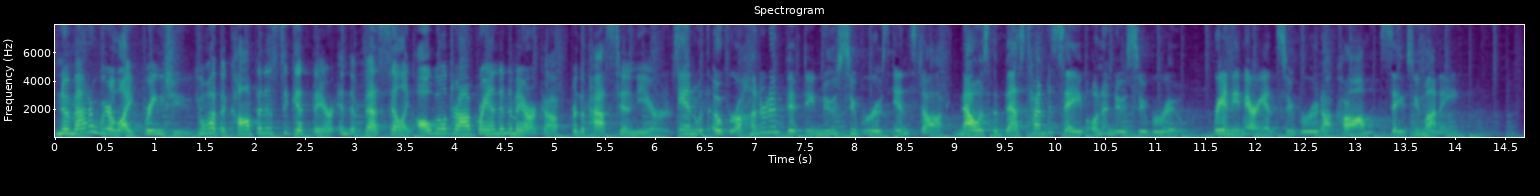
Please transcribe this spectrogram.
No matter where life brings you, you'll have the confidence to get there in the best-selling all-wheel drive brand in America for the past 10 years. And with over 150 new Subarus in stock, now is the best time to save on a new Subaru. RandyMarionSubaru.com saves you money.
